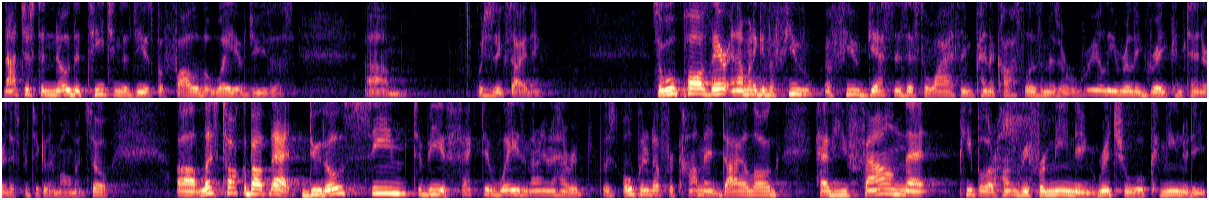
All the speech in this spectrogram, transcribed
Not just to know the teachings of Jesus, but follow the way of Jesus, um, which is exciting. So we'll pause there, and I'm going to give a few, a few guesses as to why I think Pentecostalism is a really, really great contender in this particular moment. So, Uh, let's talk about that. Do those seem to be effective ways? I, mean, I don't even know how to just open it up for comment, dialogue. Have you found that people are hungry for meaning, ritual, community?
